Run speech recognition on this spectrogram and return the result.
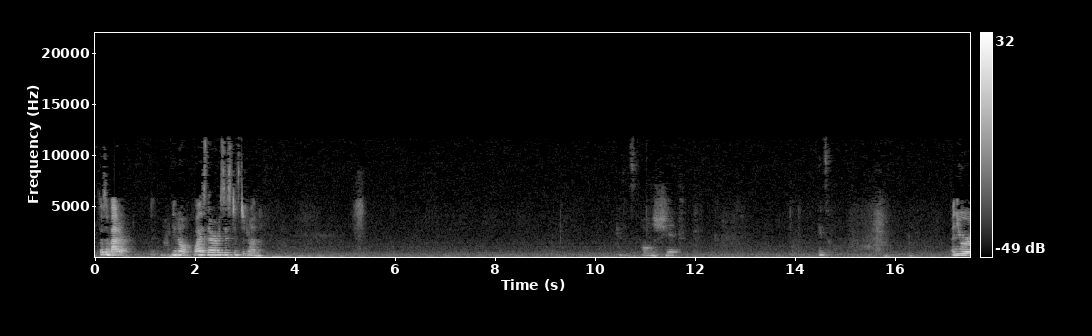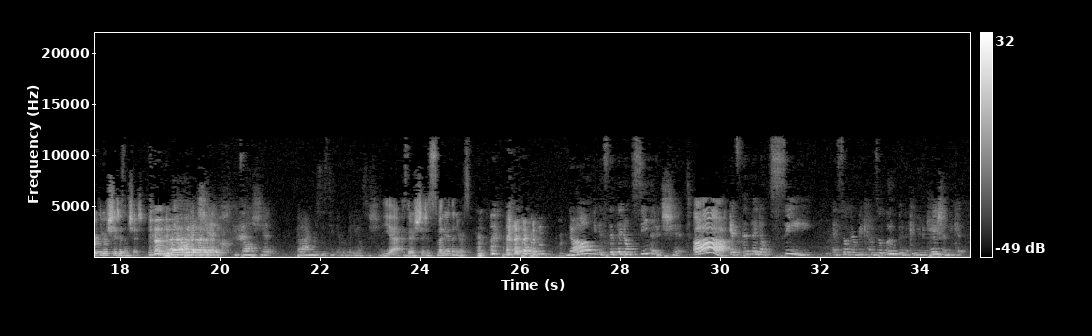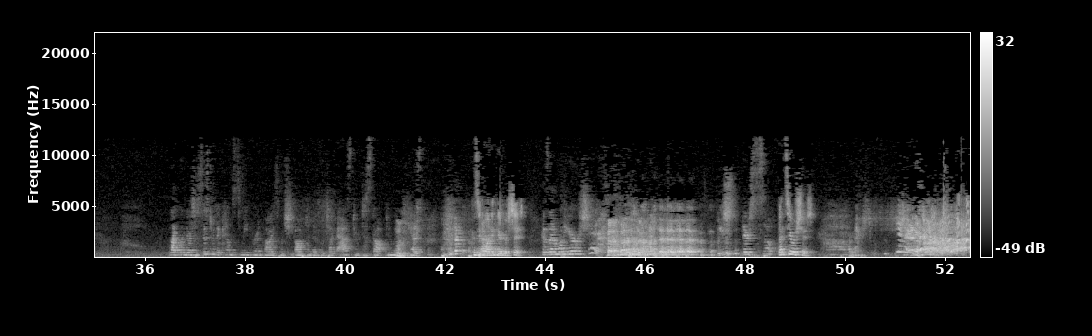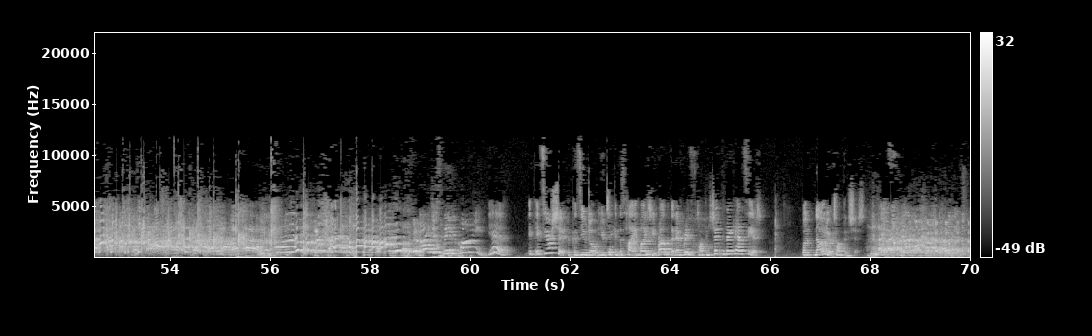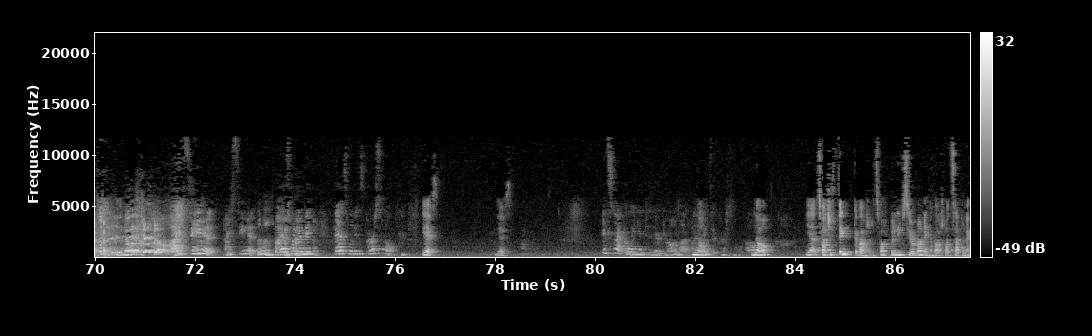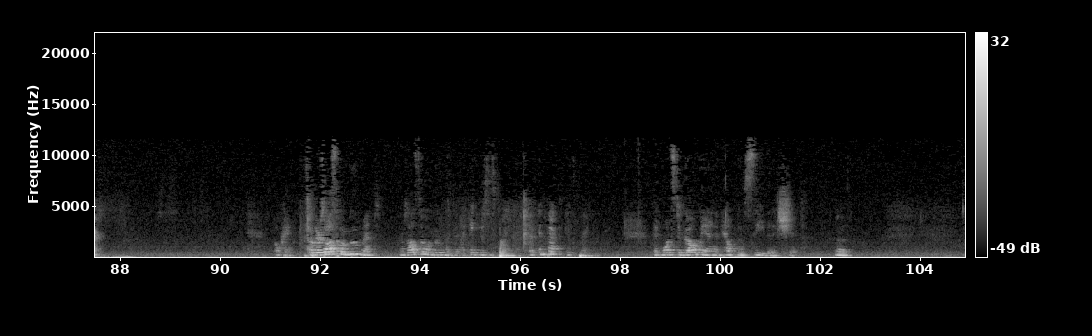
doesn't matter. You know, why is there a resistance to drama? Because it's all shit. It's And your your shit isn't shit. it's shit. It's all shit, but I'm resisting everybody else's shit. Yeah, because their shit is smellier than yours. No, it's that they don't see that it's shit. Ah. It's that they don't see, and so there becomes a loop in the communication because, like when there's a sister that comes to me for advice, which she often does, which I've asked her to stop doing hmm. because Because you don't want to hear her shit. because I don't want to hear her shit. There's so That's your shit. I just made it mine. Yeah. It, it's your shit because you don't. You're taking this high and mighty route that everybody's talking shit and they can't see it. But now you're talking shit. you know. I see it. I see it. Mm. That's what I mean. That's when it's personal. Yes. Yes. It's not going into their drama. No. makes it personal. Oh. No. Yeah, it's what you think about it. It's what beliefs you're running about what's happening. Okay. So there's also a movement. There's also a movement, and I think this is Brandon. In fact, it's Brandon that wants to go in and help them see that it's shit. Mm.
